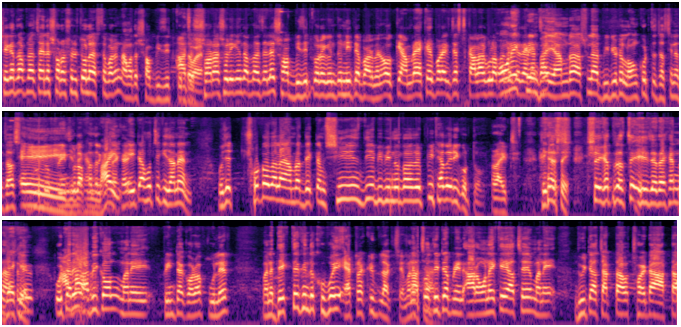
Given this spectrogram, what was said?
সেক্ষেত্রে আপনারা চাইলে সরাসরি চলে আসতে পারেন আমাদের সব ভিজিট করতে আচ্ছা পারেন। সরাসরি কিন্তু আপনারা চাইলে সব ভিজিট করে কিন্তু নিতে পারবেন। ওকে আমরা একের পর এক জাস্ট কালারগুলো প্রিন্ট দেখাচ্ছি। ভাই আমরা আসলে আর ভিডিওটা লং করতে চাচ্ছি না জাস্ট এই প্রিন্ট যে গুলো ভাই এইটা হচ্ছে কি জানেন? ওই যে ছোটবেলায় আমরা দেখতাম সিরিঞ্জ দিয়ে বিভিন্ন ধরনের পিঠা তৈরি করতো। রাইট ঠিক আছে? সেক্ষেত্রে হচ্ছে এই যে দেখেন আসলে ওটারই অবিকল মানে প্রিন্টটা করা ফুলের মানে দেখতে কিন্তু খুবই অ্যাট্রাকটিভ লাগছে। মানে আচ্ছা। প্রতিটা প্রিন্ট আর অনেকেই আছে মানে দুইটা চারটা ছয়টা আটটা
